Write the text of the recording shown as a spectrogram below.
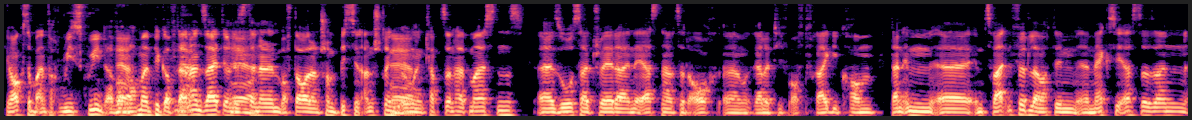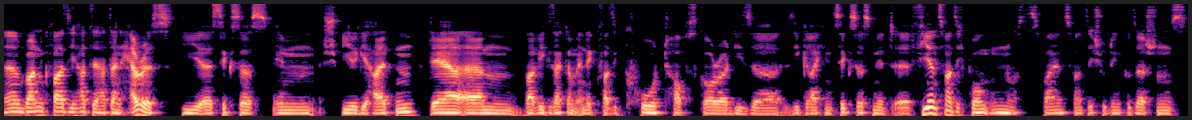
die Hawks aber einfach rescreened, aber ja. nochmal ein Pick auf der ja. anderen Seite und ist ist dann auf Dauer dann schon ein bisschen anstrengend. Ja. Irgendwann klappt es dann halt meistens. Äh, so ist halt Trader in der ersten Halbzeit auch ähm, relativ oft freigekommen. Dann im, äh, im zweiten Viertel, nachdem äh, Maxi erster seinen äh, Run quasi hatte, hat dann Harris die äh, Sixers im Spiel gehalten. Der ähm, war, wie gesagt, am Ende quasi Co-Topscorer dieser siegreichen Sixers mit äh, 24 Punkten aus 22 Shooting Possessions.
